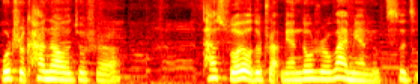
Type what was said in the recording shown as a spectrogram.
我只看到的就是他所有的转变都是外面的刺激。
